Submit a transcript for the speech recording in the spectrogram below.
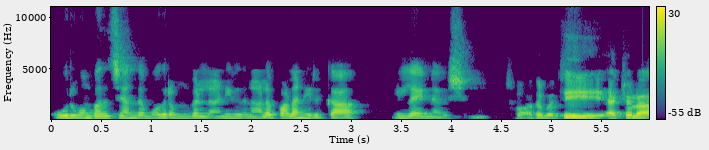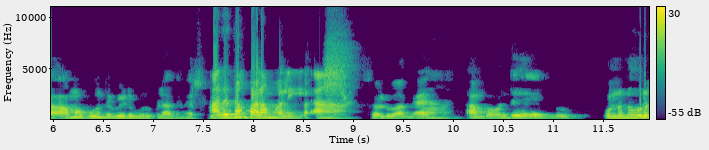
உருவம் பதிச்ச அந்த மோதிரங்கள் அணிவதனால பலன் இருக்கா? இல்ல என்ன விஷயம்? ஸோ அதை பத்தி ஆக்சுவலா ஆம பூந்த வீடு உருப்படாதுன்னு அதுதான் பழமொழி. சொல்லுவாங்க. அவங்க வந்து ஒன்னொன்னு ஒரு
